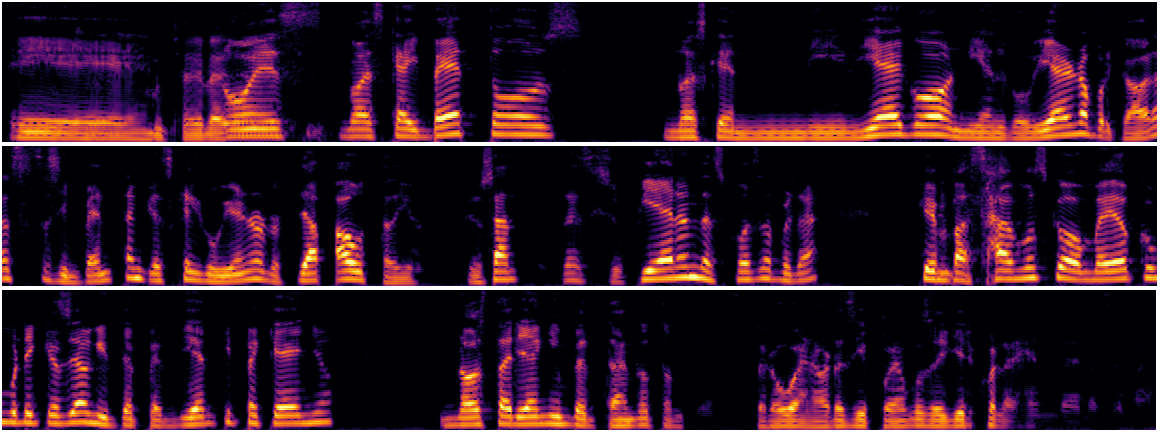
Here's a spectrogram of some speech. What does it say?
Eh, Muchas gracias. No es, no es que hay vetos, no es que ni Diego ni el gobierno, porque ahora se inventan que es que el gobierno nos da pauta, Dios, Dios santo. O sea, si supieran las cosas, ¿verdad? Que pasamos como medio de comunicación independiente y pequeño, no estarían inventando tonteras. Pero bueno, ahora sí podemos seguir con la agenda de la semana.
